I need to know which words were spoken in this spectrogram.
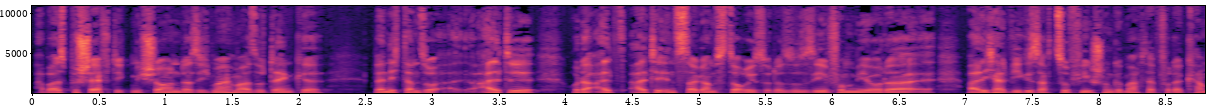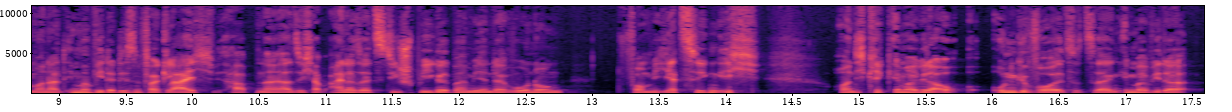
aber es beschäftigt mich schon, dass ich manchmal so denke, wenn ich dann so alte oder alt, alte Instagram-Stories oder so sehe von mir oder äh, weil ich halt, wie gesagt, so viel schon gemacht habe vor der Kamera halt immer wieder diesen Vergleich habe. Ne? Also ich habe einerseits die Spiegel bei mir in der Wohnung vom jetzigen Ich und ich krieg immer wieder auch ungewollt sozusagen immer wieder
